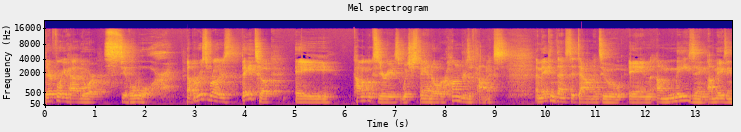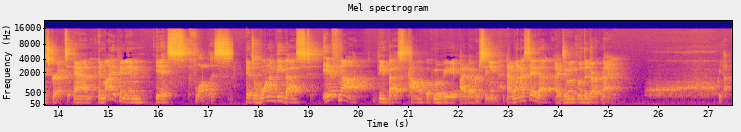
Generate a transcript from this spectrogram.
Therefore you have your Civil War. Now the Russo brothers, they took a comic book series which spanned over hundreds of comics and they condensed it down into an amazing, amazing script. And in my opinion, it's flawless. It's one of the best, if not the best comic book movie I've ever seen. And when I say that, I do include The Dark Knight. Yeah,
